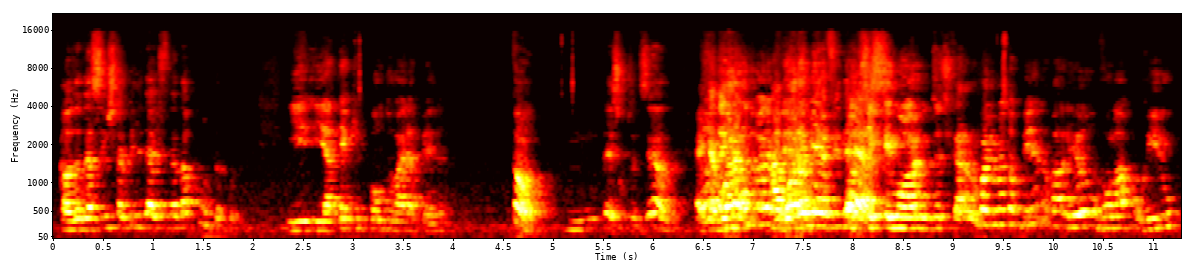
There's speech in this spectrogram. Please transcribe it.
Por causa dessa instabilidade filha da puta, pô. E, e até que ponto vale a pena? Então, é isso que eu tô dizendo. É que Até agora, vale a agora a minha vida é Pode que essa. tem uma hora que diz assim, cara, não vale mais a pena, valeu, vou lá pro Rio,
